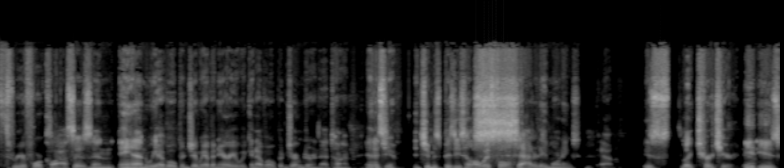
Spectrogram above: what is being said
three or four classes and and we have open gym. We have an area we can have open gym during that time. And the it's- gym, the gym is busy as hell. Always full. Saturday mornings Yeah. is like church here. Yeah. It is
